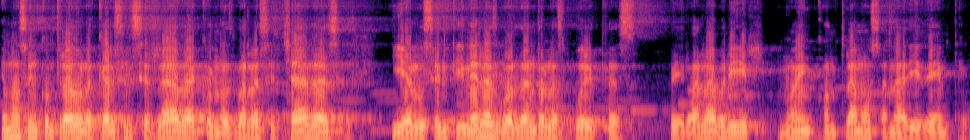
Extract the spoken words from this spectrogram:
Hemos encontrado la cárcel cerrada con las barras echadas y a los centinelas guardando las puertas, pero al abrir no encontramos a nadie dentro.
